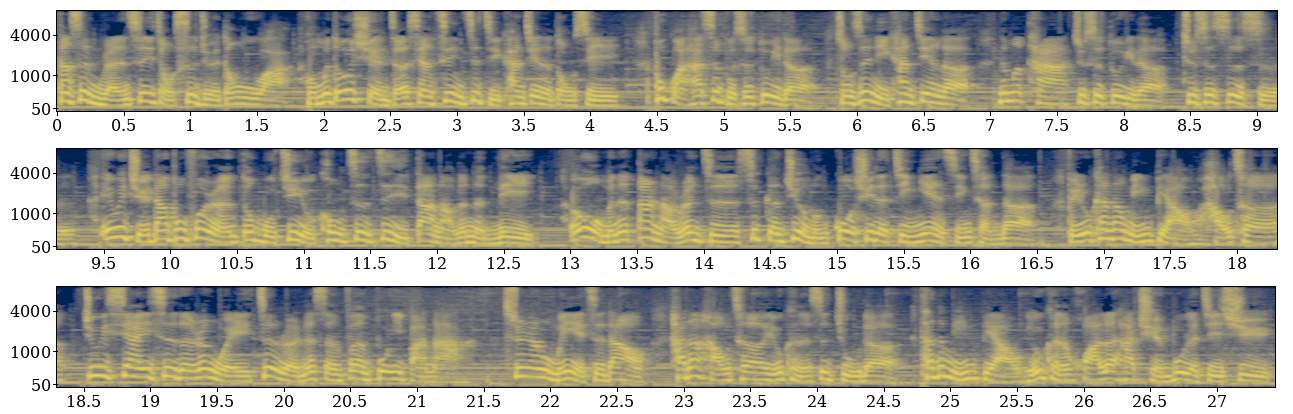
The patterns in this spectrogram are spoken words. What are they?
但是人是一种视觉动物啊，我们都会选择相信自己看见的东西，不管它是不是对的。总之你看见了，那么它就是对的，就是事实。因为绝大部分人都不具有控制自己大脑的能力，而我们的大脑认知是根据我们过去的经验形成的。比如看到名表、豪车，就会下意识地认为这人的身份不一般啊。虽然我们也知道他的豪车有可能是租的，他的名表有可能花了他全部的积蓄，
